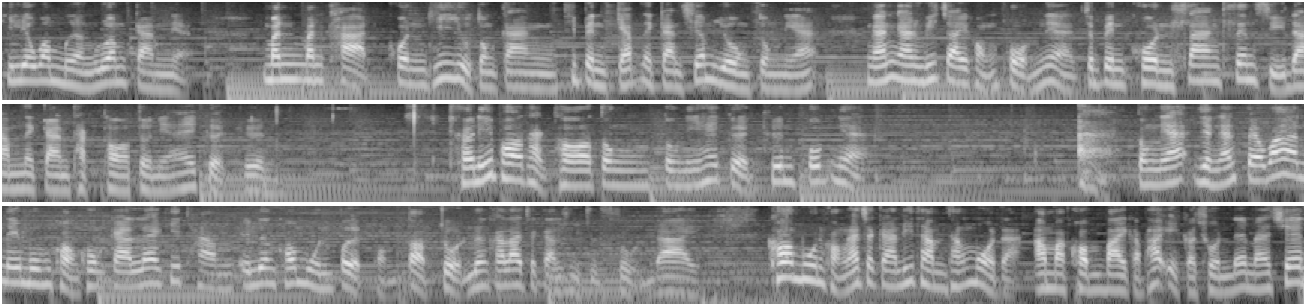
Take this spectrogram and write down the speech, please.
ที่เรียกว่าเมืองร่วมกันเนี่ยมันมันขาดคนที่อยู่ตรงกลางที่เป็นแกลบในการเชื่อมโยงตรงนี้งั้นงานวิจัยของผมเนี่ยจะเป็นคนสร้างเส้นสีดำในการถักทอตัวนี้ให้เกิดขึ้น คราวนี้พอถักทอตรงตรงนี้ให้เกิดขึ้นปุ๊บเนี่ย ตรงนี้อย่างนั้นแปลว่าในมุมของโครงการแรกที่ทำไอ้เรื่องข้อมูลเปิดผมตอบโจทย์เรื่องข้าราชการ 4.0 ได้ ข้อมูลของราชการที่ทำทั้งหมดอะเอามาคอมไบกับภาคเอกชนได้ไหมเช่น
